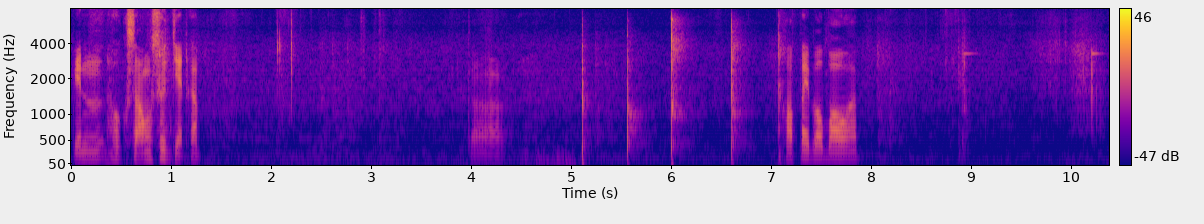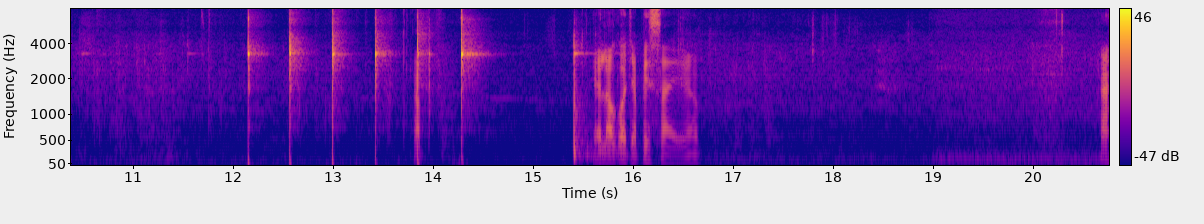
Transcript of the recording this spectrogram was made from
เป็นหกสองศูนย์เจ็ดครับ ก็ขอไปเบาๆครับครับแล้วเราก็จะไปใส่นะครับ อะ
